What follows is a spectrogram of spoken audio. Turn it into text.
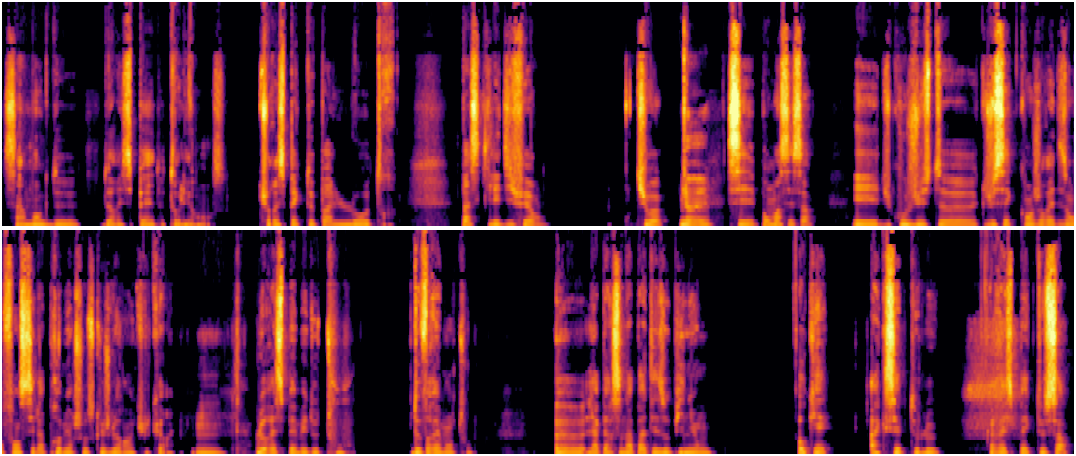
c'est un manque de, de respect, de tolérance. Tu respectes pas l'autre parce qu'il est différent. Tu vois. C'est pour moi c'est ça. Et du coup juste euh, je sais que quand j'aurai des enfants, c'est la première chose que je leur inculquerai Mhm. le respect, mais de tout. De vraiment tout. Euh, la personne n'a pas tes opinions. Ok, accepte-le, respecte ça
